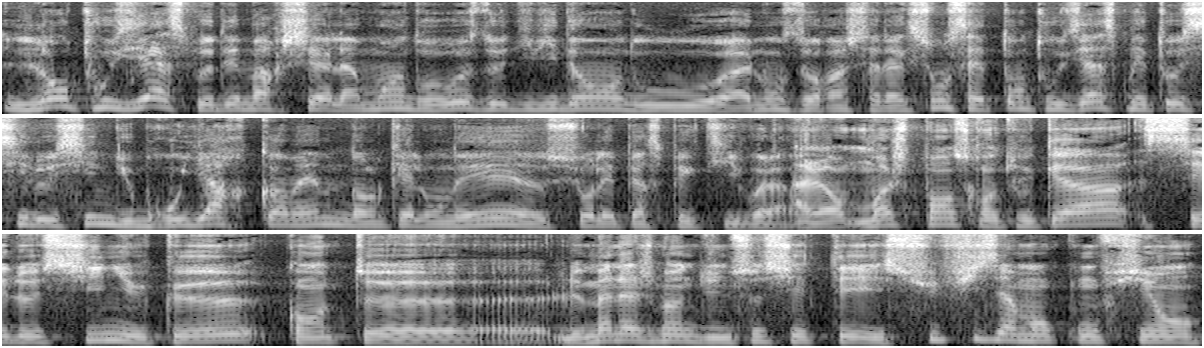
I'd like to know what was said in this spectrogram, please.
l'enthousiasme des marchés à la moindre hausse de dividendes ou annonce de rachat d'actions, cet enthousiasme est aussi le signe du brouillard quand même dans lequel on est euh, sur les perspectives. Voilà. Alors moi je pense qu'en tout cas, c'est le signe que quand euh, le management d'une société est suffisamment confiant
